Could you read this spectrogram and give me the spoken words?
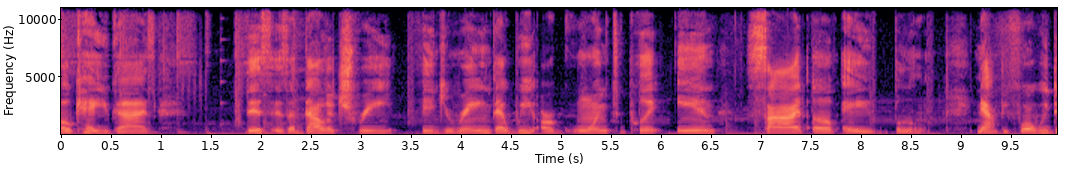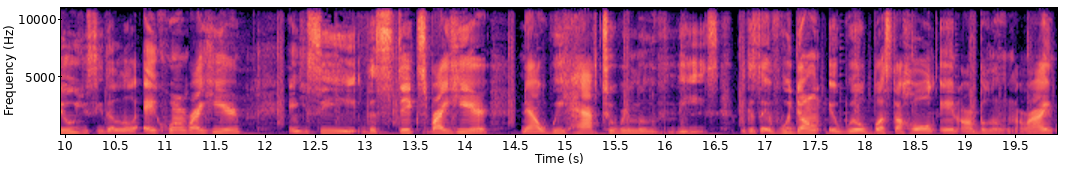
Okay, you guys, this is a Dollar Tree figurine that we are going to put inside of a balloon. Now, before we do, you see the little acorn right here, and you see the sticks right here. Now, we have to remove these because if we don't, it will bust a hole in our balloon, all right?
